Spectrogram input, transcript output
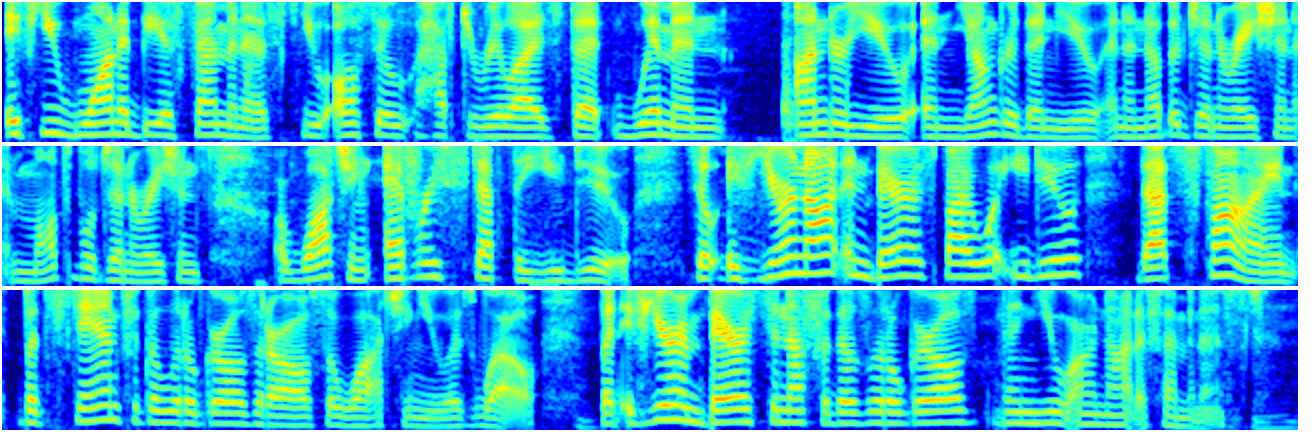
If you want to be a feminist, you also have to realize that women under you and younger than you and another generation and multiple generations are watching every step that you do. So if mm-hmm. you're not embarrassed by what you do, that's fine, but stand for the little girls that are also watching you as well. Mm-hmm. But if you're embarrassed enough for those little girls, then you are not a feminist. Mm-hmm.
